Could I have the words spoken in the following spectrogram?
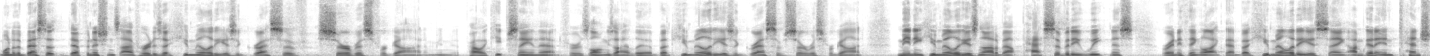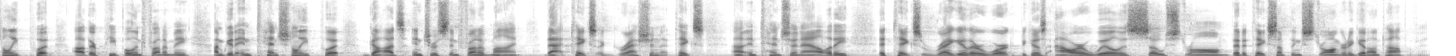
one of the best definitions I've heard is that humility is aggressive service for God. I mean, I probably keep saying that for as long as I live, but humility is aggressive service for God. Meaning, humility is not about passivity, weakness, or anything like that, but humility is saying, I'm going to intentionally put other people in front of me. I'm going to intentionally put God's interests in front of mine. That takes aggression, it takes uh, intentionality, it takes regular work because our will is so strong that it takes something stronger to get on top of it.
